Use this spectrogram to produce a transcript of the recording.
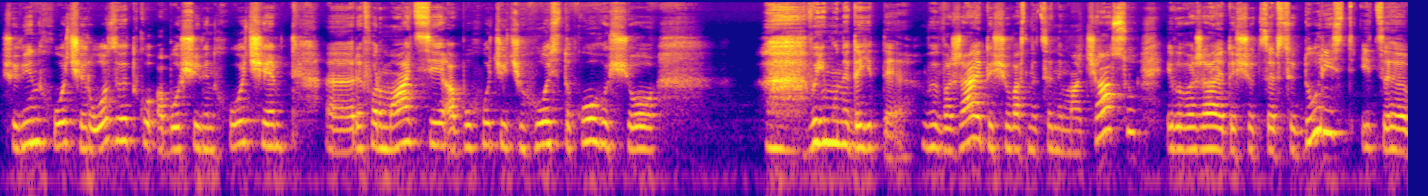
що він хоче розвитку, або що він хоче е, реформації, або хоче чогось такого, що ви йому не даєте. Ви вважаєте, що у вас на це немає часу, і ви вважаєте, що це все дурість, і це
